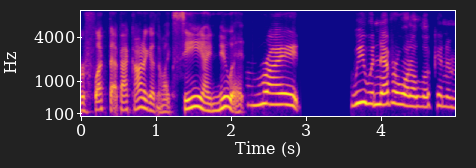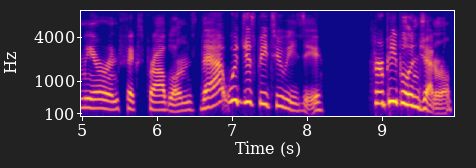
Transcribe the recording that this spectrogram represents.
reflect that back out again. They're like, see, I knew it. Right. We would never want to look in a mirror and fix problems. That would just be too easy for people in general.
